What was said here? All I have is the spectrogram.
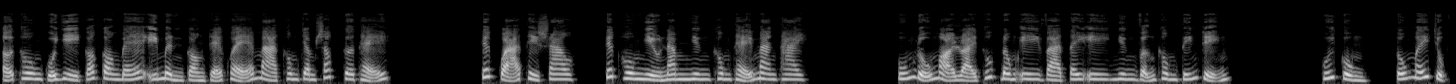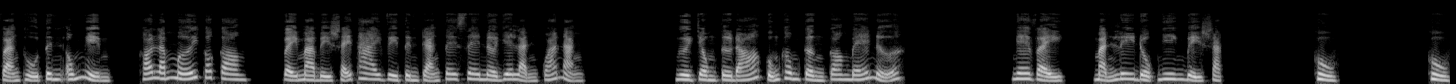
Ở thôn của dì có con bé ý mình còn trẻ khỏe mà không chăm sóc cơ thể. Kết quả thì sao, kết hôn nhiều năm nhưng không thể mang thai. Uống đủ mọi loại thuốc đông y và tây y nhưng vẫn không tiến triển. Cuối cùng, tốn mấy chục vạn thụ tinh ống nghiệm, khó lắm mới có con, vậy mà bị sảy thai vì tình trạng TCNJ lạnh quá nặng. Người chồng từ đó cũng không cần con bé nữa. Nghe vậy, Mạnh Ly đột nhiên bị sặc. Khù. Khù.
